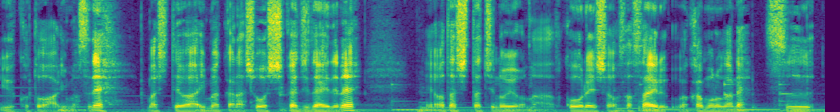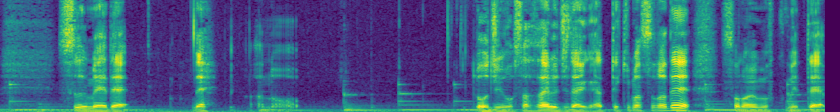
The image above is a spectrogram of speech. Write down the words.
いうことはありますね。ましては今から少子化時代でね私たちのような高齢者を支える若者がね数数名でねあの老人を支える時代がやってきますのでその上も含めて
